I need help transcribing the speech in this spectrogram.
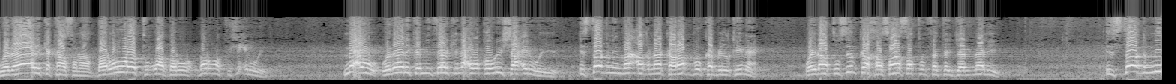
wadaalika kaasuna daruuratu waa daruuro daruuratu shicr weeye naxwu wadaalika mihaalkii naxwu qowli shaacir weeye istaqni maa aqnaaka rabuka bilqina waidaa tusibka khasaasatu fatajamali istaqni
